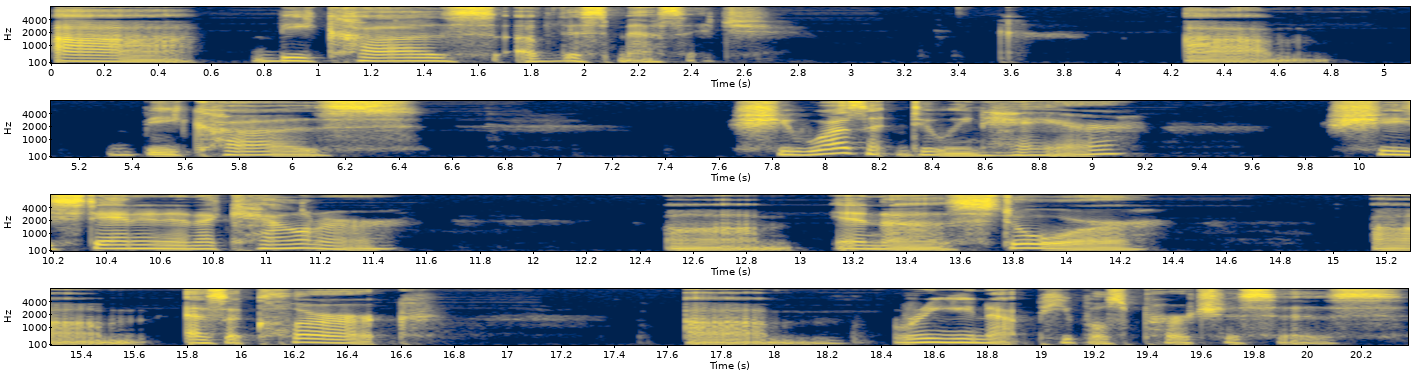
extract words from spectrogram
uh, because of this message. Um, because she wasn't doing hair she's standing in a counter um, in a store um, as a clerk, um, ringing up people's purchases.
